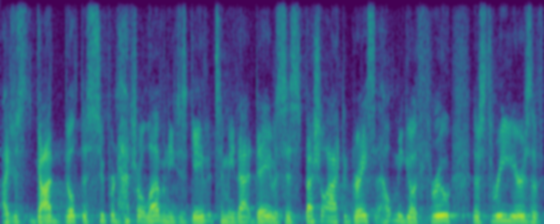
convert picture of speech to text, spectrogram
I just, God built this supernatural love and He just gave it to me that day. It was His special act of grace that helped me go through those three years of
